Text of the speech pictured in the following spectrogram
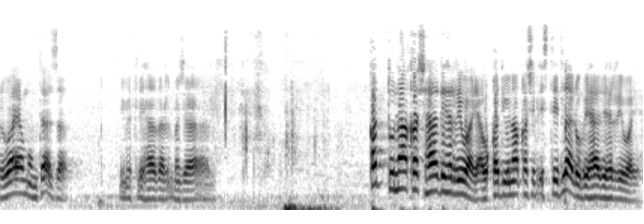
رواية ممتازة في مثل هذا المجال. قد تناقش هذه الرواية أو قد يناقش الاستدلال بهذه الرواية.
